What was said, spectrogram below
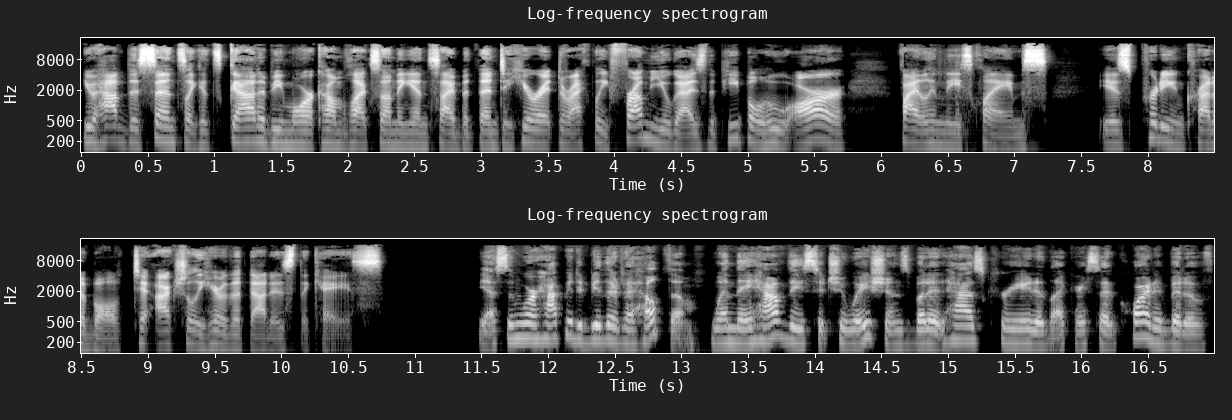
you have this sense like it's got to be more complex on the inside. But then to hear it directly from you guys, the people who are filing these claims, is pretty incredible to actually hear that that is the case. Yes, and we're happy to be there to help them when they have these situations. But it has created, like I said, quite a bit of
